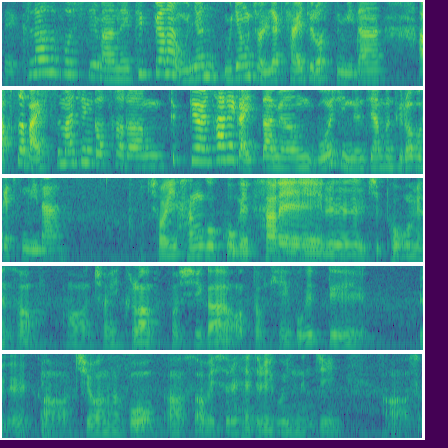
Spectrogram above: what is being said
네, 클라우드포시만의 특별한 운영, 운영 전략 잘 들었습니다. 앞서 말씀하신 것처럼 특별 사례가 있다면 무엇이 있는지 한번 들어보겠습니다. 저희 한국 고객 사례를 짚어보면서 어, 저희 클라우드 포시가 어떻게 고객들을 어, 지원하고 어, 서비스를 해드리고 있는지 어, 소-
